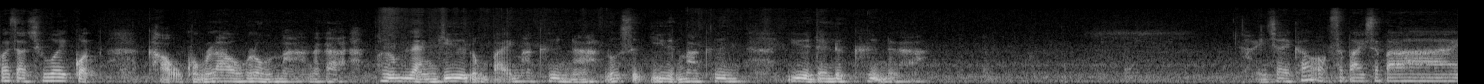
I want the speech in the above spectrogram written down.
ก็จะช่วยกดเข่าของเราลงมานะคะ เพิ่มแรงยืดลงไปมากขึ้นนะ รู้สึกยืดมากขึ้น ยืดได้ลึกขึ้นนะคะ หายใจเข้าออกสบายสบาย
